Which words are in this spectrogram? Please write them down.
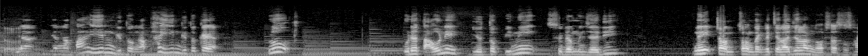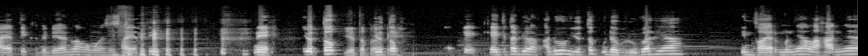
gitu. loh. ya, ya ngapain gitu ngapain gitu kayak lu udah tahu nih YouTube ini sudah menjadi nih contoh contoh kecil aja lah nggak usah society kegedean lah ngomongin society nih YouTube YouTube, YouTube oke. kayak, kayak kita bilang aduh YouTube udah berubah ya environmentnya lahannya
